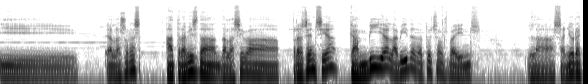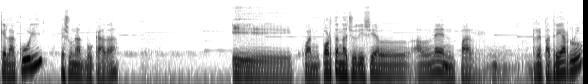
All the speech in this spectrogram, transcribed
i aleshores a través de, de la seva presència canvia la vida de tots els veïns. La senyora que l'acull és una advocada i quan porten a judici el, el nen per repatriar-lo,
